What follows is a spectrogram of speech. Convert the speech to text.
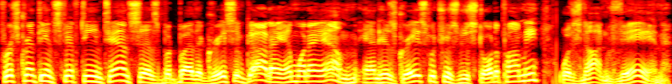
1 Corinthians 15:10 says, "But by the grace of God I am what I am, and his grace which was bestowed upon me was not in vain,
